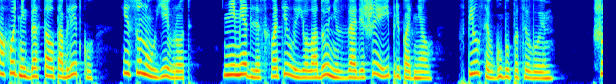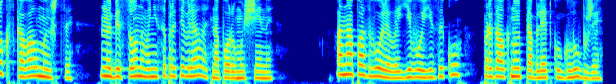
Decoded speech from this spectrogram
охотник достал таблетку и сунул ей в рот. Немедля схватил ее ладонью сзади шеи и приподнял. Впился в губы поцелуем. Шок сковал мышцы, но Бессонова не сопротивлялась напору мужчины. Она позволила его языку протолкнуть таблетку глубже,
